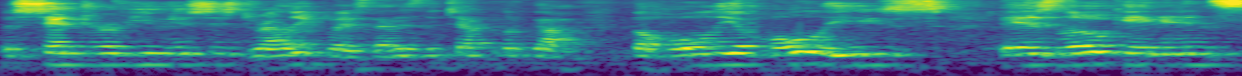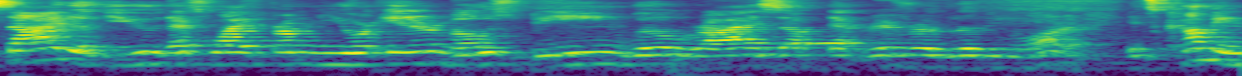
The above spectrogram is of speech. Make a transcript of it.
The center of you is his dwelling place. That is the temple of God. The Holy of Holies is located inside of you. That's why from your innermost being will rise up that river of living water. It's coming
